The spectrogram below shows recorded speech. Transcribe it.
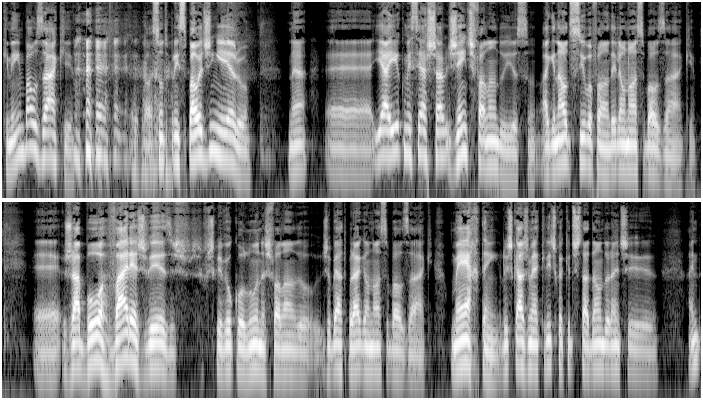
que nem Balzac. o assunto principal é dinheiro, né? É, e aí eu comecei a achar gente falando isso. Agnaldo Silva falando, ele é o nosso Balzac. É, Jabor, várias vezes, escreveu colunas falando Gilberto Braga é o nosso Balzac. Merten, Luiz Carlos Mer, crítico aqui do Estadão durante. Ainda,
